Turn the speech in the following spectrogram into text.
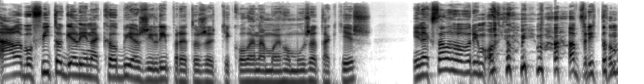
Alebo fitogely na klby a žily, pretože tie kolena môjho muža taktiež Inak stále hovorím o ňom iba a pritom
